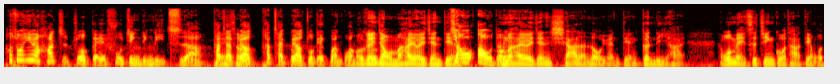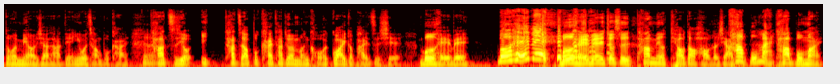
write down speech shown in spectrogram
他说：“因为他只做给附近邻里吃啊，他才不要，他才不要做给观光。”我跟你讲，我们还有一间店，骄傲的，我们还有一间虾仁肉圆店更厉害。我每次经过他的店，我都会瞄一下他的店，因为常不开。他只有一，他只要不开，他就在门口会挂一个牌子，写“摸黑呗”，摸黑呗，摸黑呗，就是他没有挑到好的虾子，他不卖，他不卖。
